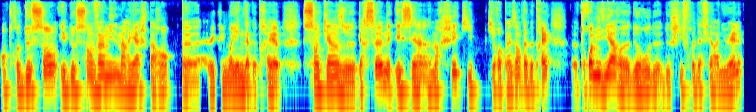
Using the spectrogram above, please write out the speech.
entre 200 et 220 000 mariages par an, euh, avec une moyenne d'à peu près 115 euh, personnes, et c'est un, marché qui, qui, représente à peu près 3 milliards d'euros de, de chiffre d'affaires annuel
